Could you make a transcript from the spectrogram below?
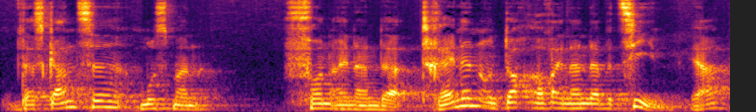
das Ganze muss man voneinander trennen und doch aufeinander beziehen. Ja?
